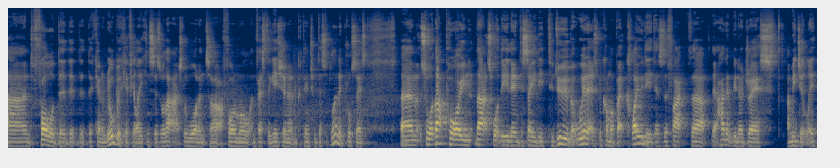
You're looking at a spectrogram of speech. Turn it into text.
and followed the, the, the, the, kind of rule book, if you like, and says, well, that actually warrants a, a formal investigation and a potential disciplinary process. Um, so at that point, that's what they then decided to do. But where it has become a bit clouded is the fact that it hadn't been addressed immediately.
